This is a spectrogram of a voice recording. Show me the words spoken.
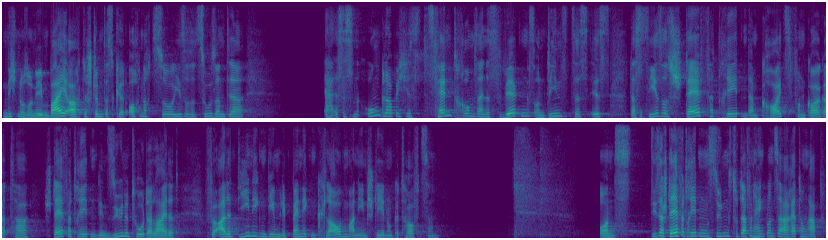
nicht nur so nebenbei, ach, das stimmt, das gehört auch noch zu Jesus dazu, sondern der, ja, es ist ein unglaubliches Zentrum seines Wirkens und Dienstes ist, dass Jesus stellvertretend am Kreuz von Golgatha, stellvertretend den Sühnetod erleidet für alle diejenigen, die im lebendigen Glauben an ihn stehen und getauft sind. Und dieser stellvertretende Sühnungstod, davon hängt unsere Errettung ab.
